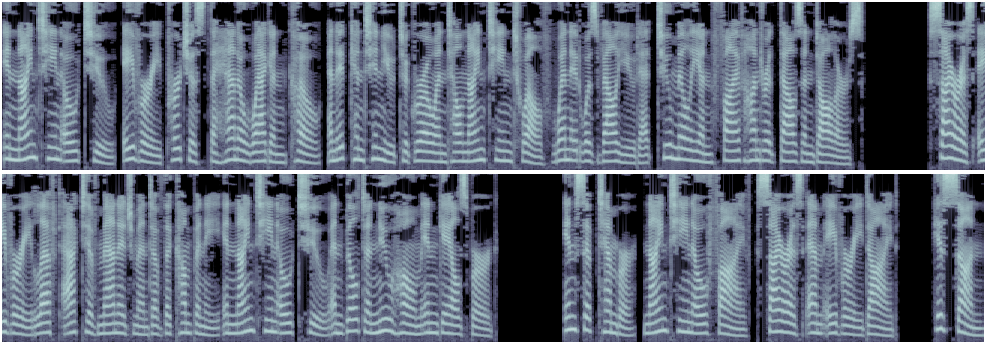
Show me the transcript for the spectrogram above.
In 1902, Avery purchased the Hanna Wagon Co., and it continued to grow until 1912 when it was valued at $2,500,000. Cyrus Avery left active management of the company in 1902 and built a new home in Galesburg. In September, 1905, Cyrus M. Avery died. His son,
